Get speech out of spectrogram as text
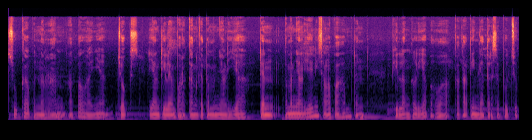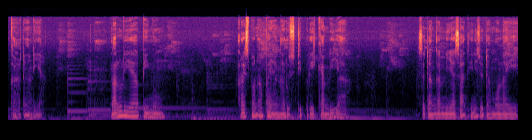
suka beneran atau hanya jokes yang dilemparkan ke temennya Lia? Dan temennya Lia ini salah paham dan bilang ke Lia bahwa kakak tingkat tersebut suka dengan Lia. Lalu Lia bingung respon apa yang harus diberikan Lia Sedangkan Lia saat ini sudah mulai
